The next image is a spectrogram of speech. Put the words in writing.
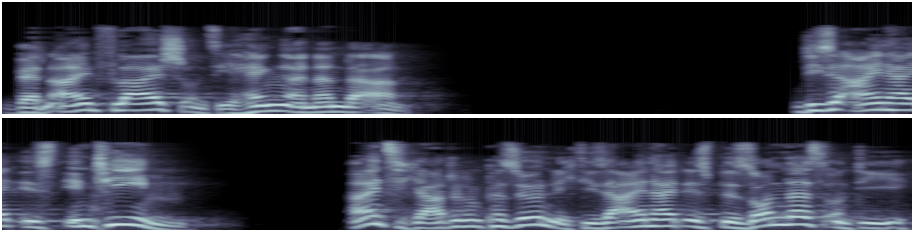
Werden ein Fleisch und sie hängen einander an. Diese Einheit ist intim, einzigartig und persönlich. Diese Einheit ist besonders und die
